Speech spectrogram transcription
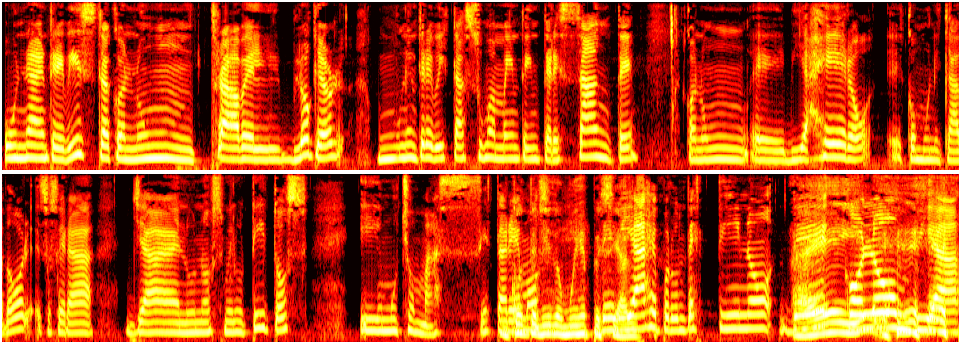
una entrevista con un travel blogger, una entrevista sumamente interesante con un eh, viajero, eh, comunicador, eso será ya en unos minutitos y mucho más. Estaremos de viaje por un destino de Colombia,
